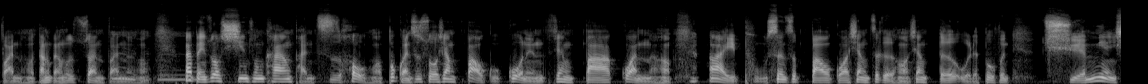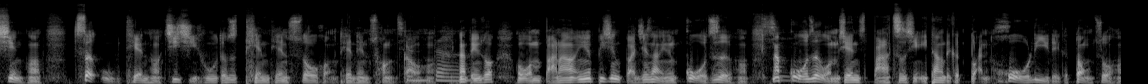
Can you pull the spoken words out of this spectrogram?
翻哈，当当都是赚翻了哈。那等于说新春开盘之后哈，不管是说像爆股过年像八冠了哈，爱普甚至包括像这个哈，像德伟的部分全面性哈，这五天哈，几几乎。都是天天收红，天天创高哈。那等于说，我们把它，因为毕竟短线上已经过热哈。那过热，我们先把它执行一趟的一个短获利的一个动作哈。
